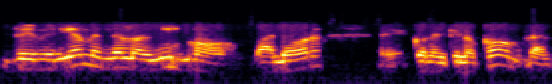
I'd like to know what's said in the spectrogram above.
deberían venderlo al mismo valor eh, con el que lo compran.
